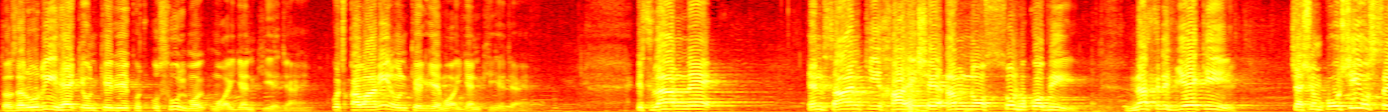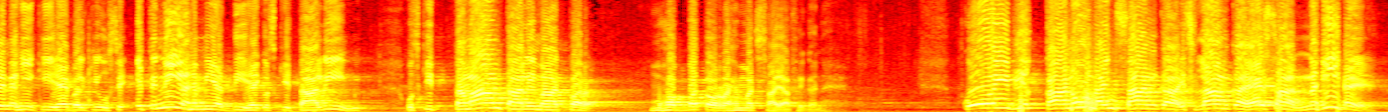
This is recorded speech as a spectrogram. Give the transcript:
تو ضروری ہے کہ ان کے لیے کچھ اصول معین کیے جائیں۔ کچھ قوانین ان کے لیے معین کیے جائیں۔ اسلام نے انسان کی خواہش امن و صلح کو بھی نہ صرف یہ کہ چشم پوشی اس سے نہیں کی ہے، بلکہ اسے اتنی اہمیت دی ہے کہ اس کی تعلیم، اس کی تمام تعلیمات پر محبت اور رحمت سایہ فگن ہے۔ کوئی بھی قانون انسان کا، اسلام کا ایسا نہیں ہے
